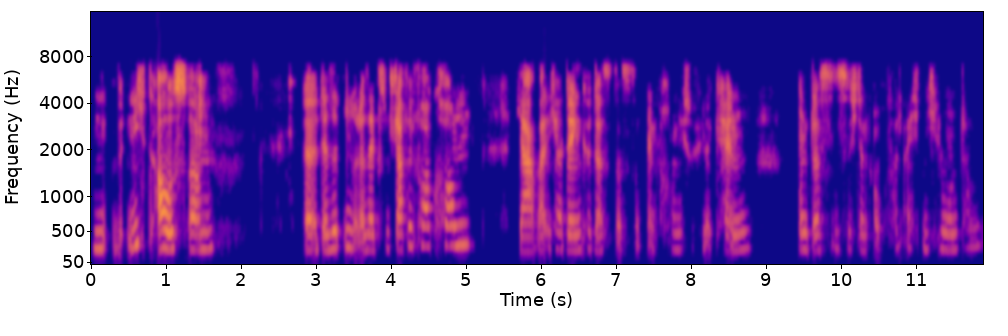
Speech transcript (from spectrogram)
nichts aus ähm, äh, der siebten oder sechsten Staffel vorkommen. Ja, weil ich halt denke, dass das dann einfach noch nicht so viele kennen und dass es sich dann auch vielleicht nicht lohnt, dann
